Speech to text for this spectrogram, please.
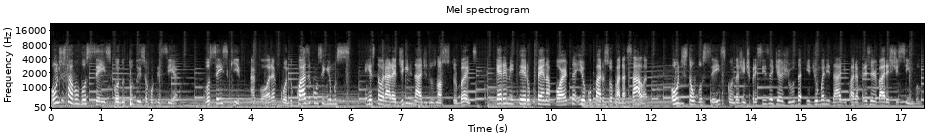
Onde estavam vocês quando tudo isso acontecia? Vocês que, agora, quando quase conseguimos restaurar a dignidade dos nossos turbantes, querem meter o pé na porta e ocupar o sofá da sala? Onde estão vocês quando a gente precisa de ajuda e de humanidade para preservar estes símbolos?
